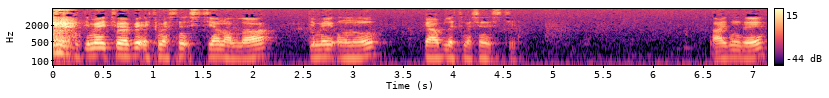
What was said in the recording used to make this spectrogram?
demək tövbə etməsini istəyən Allah, demək onu qəbul etməsini istəyir. Aydındır?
